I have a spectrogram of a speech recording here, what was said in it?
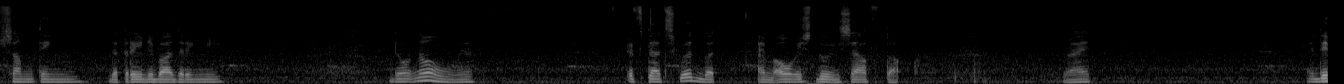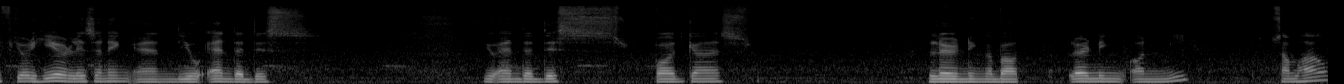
something that really bothering me. Don't know if if that's good, but I'm always doing self-talk. Right? And if you're here listening and you ended this you ended this podcast learning about learning on me somehow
